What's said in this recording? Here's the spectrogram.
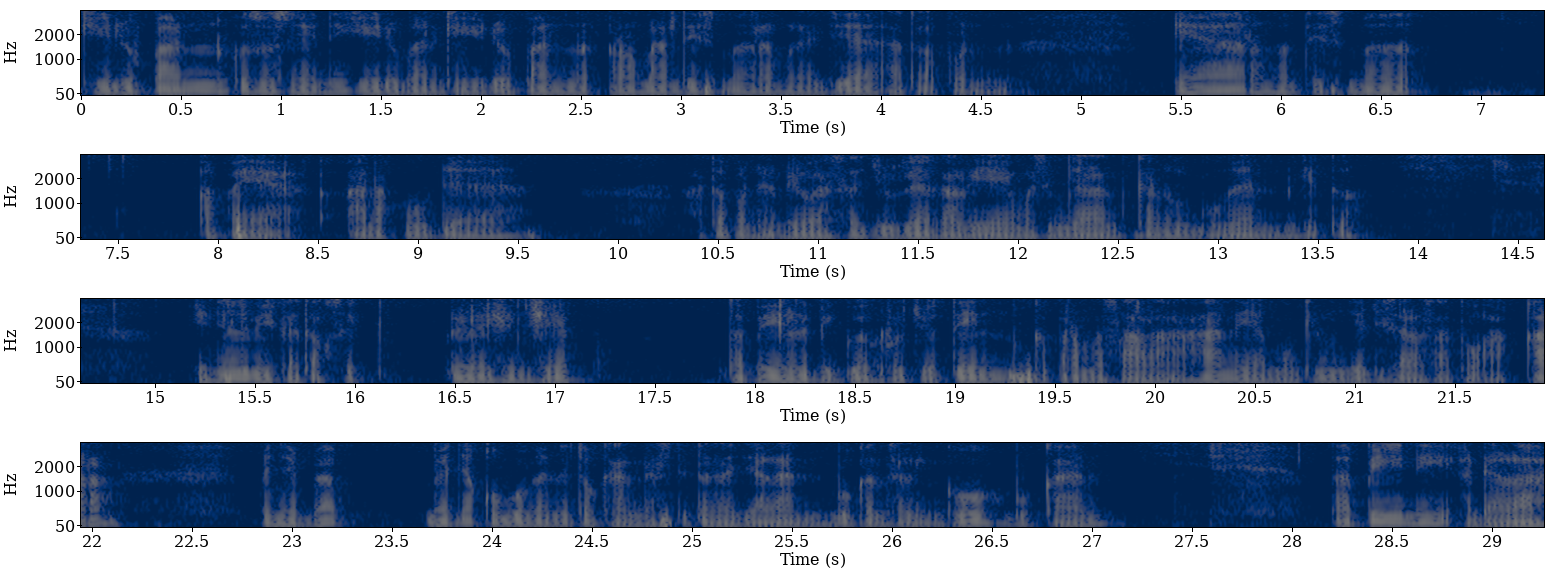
Kehidupan khususnya ini kehidupan-kehidupan romantisme remaja ataupun ya romantisme apa ya anak muda ataupun yang dewasa juga kali ya yang masih menjalankan hubungan gitu. Ini lebih ke toxic relationship tapi lebih gue kerucutin ke permasalahan yang mungkin menjadi salah satu akar penyebab banyak hubungan itu kandas di tengah jalan. Bukan selingkuh bukan. Tapi ini adalah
